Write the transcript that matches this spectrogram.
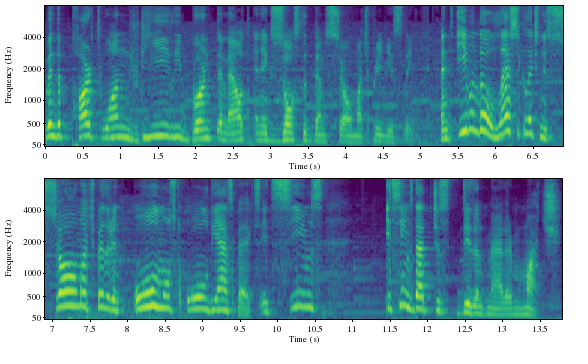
when the part 1 really burnt them out and exhausted them so much previously. And even though Last Recollection is so much better in almost all the aspects, it seems it seems that just didn't matter much.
